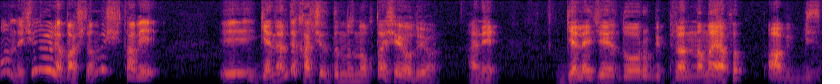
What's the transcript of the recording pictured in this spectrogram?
Onun için öyle başlamış. Tabii e, genelde kaçırdığımız nokta şey oluyor. Hani geleceğe doğru bir planlama yapıp abi biz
